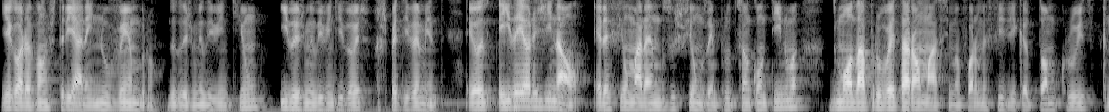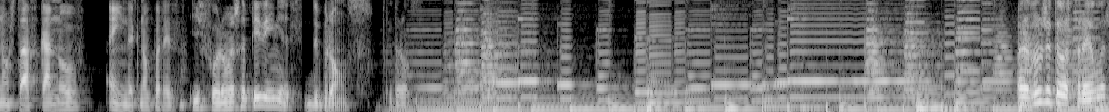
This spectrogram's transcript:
e agora vão estrear em novembro de 2021 e 2022, respectivamente. A ideia original era filmar ambos os filmes em produção contínua, de modo a aproveitar ao máximo a forma física de Tom Cruise, que não está a ficar novo, ainda que não pareça. E foram as rapidinhas. De bronze. De bronze. Ora, vamos então aos trailers.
